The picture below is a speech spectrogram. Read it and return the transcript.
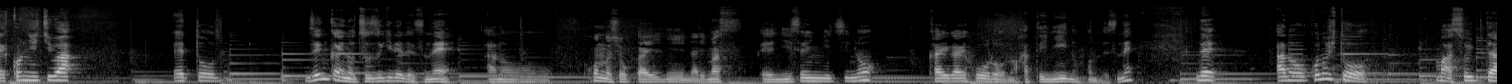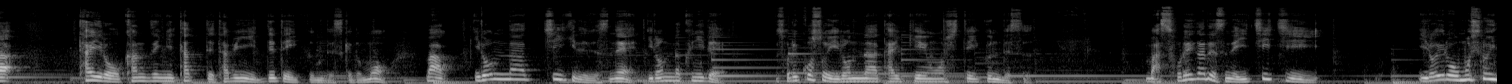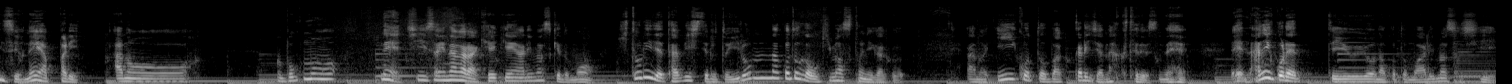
えーこんにちは。えっと前回の続きでですね、あの本の紹介になります。えー2000日の海外放浪の果てにの本ですね。で、あのこの人まあそういった退路を完全に立って旅に出ていくんですけども、まあいろんな地域でですね、いろんな国でそれこそいろんな体験をしていくんです。まあそれがですねいちいちいろいろ面白いんですよねやっぱり。あのー僕もね小さいながら経験ありますけども一人で旅してるといろんなことが起きますとにかく。あのいいことばっかりじゃなくてですね「え何これ?」っていうようなこともありますし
